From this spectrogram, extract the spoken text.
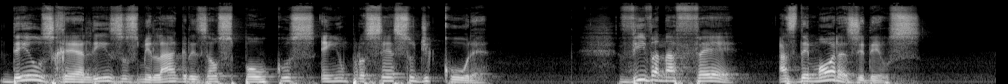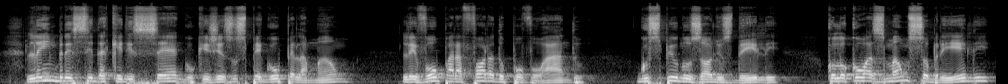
Deus realiza os milagres aos poucos em um processo de cura. Viva na fé as demoras de Deus. Lembre-se daquele cego que Jesus pegou pela mão, levou para fora do povoado, cuspiu nos olhos dele, colocou as mãos sobre ele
